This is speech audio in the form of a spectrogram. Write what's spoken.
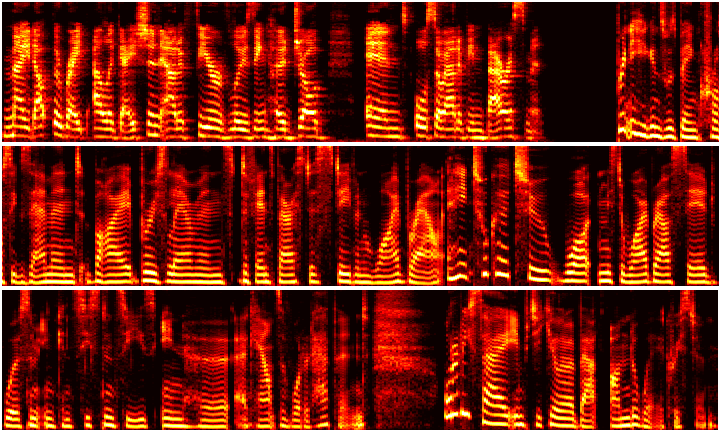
made up the rape allegation out of fear of losing her job and also out of embarrassment. Brittany Higgins was being cross examined by Bruce Lehrmann's defence barrister Stephen Whybrow, and he took her to what Mr. Whybrow said were some inconsistencies in her accounts of what had happened. What did he say in particular about underwear, Kristen?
